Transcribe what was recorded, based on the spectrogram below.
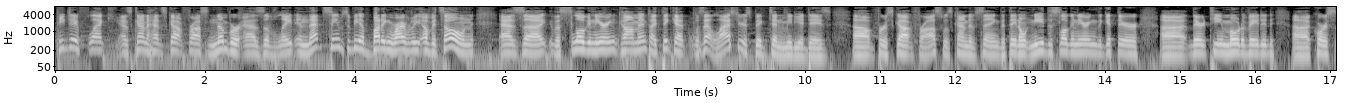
PJ Fleck has kind of had Scott Frost's number as of late, and that seems to be a budding rivalry of its own. As uh, the sloganeering comment, I think at was that last year's Big Ten Media Days uh, for Scott Frost was kind of saying that they don't need the sloganeering to get their uh, their team motivated. Uh, of course,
